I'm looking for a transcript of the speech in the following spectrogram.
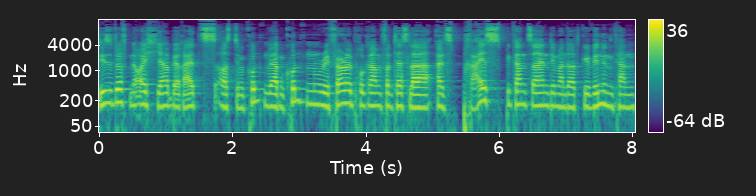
Diese dürften euch ja bereits aus dem Kundenwerben Kunden Referral Programm von Tesla als Preis bekannt sein, den man dort gewinnen kann.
